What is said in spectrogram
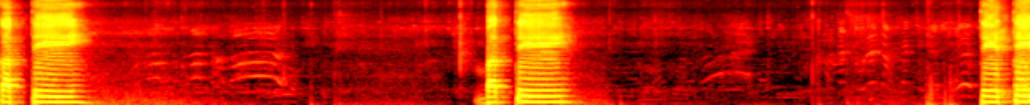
कत्ती बत्ती। तेती।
